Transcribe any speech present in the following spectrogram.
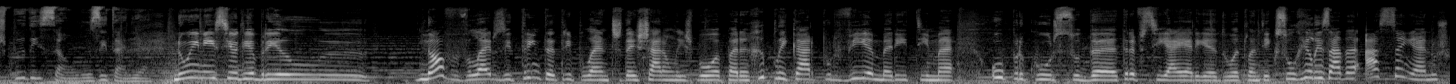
Expedição Lusitânia. No início de abril, Nove veleiros e 30 tripulantes deixaram Lisboa para replicar por via marítima o percurso da travessia aérea do Atlântico Sul, realizada há 100 anos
